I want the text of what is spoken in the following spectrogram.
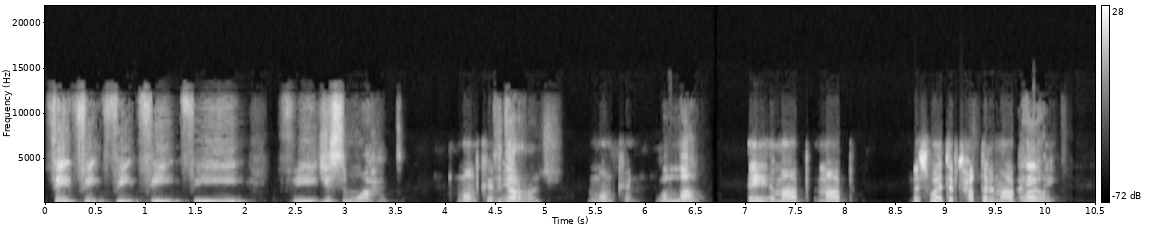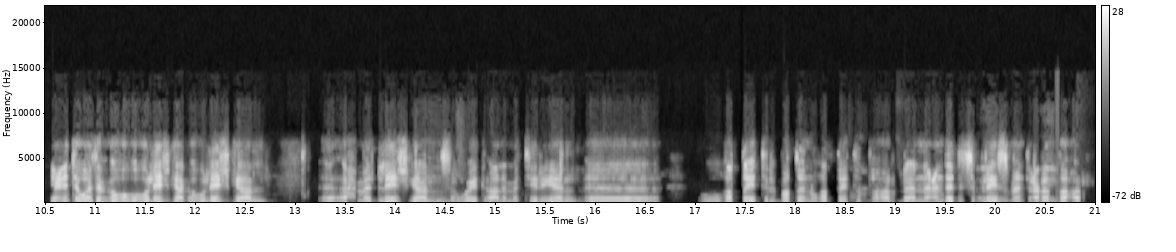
في في في في في في جسم واحد. ممكن إيه. تدرج. ممكن. والله؟ اي map map بس وين أنت بتحط ال map أيوة. هذه؟ يعني أنت وين هو هو ليش قال هو ليش قال أحمد ليش قال مم. سويت أنا material آه، وغطيت البطن وغطيت الظهر؟ لأن عنده displacement على أيوة. الظهر.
